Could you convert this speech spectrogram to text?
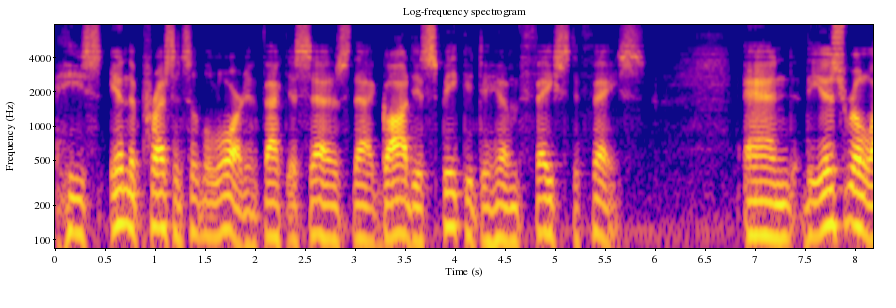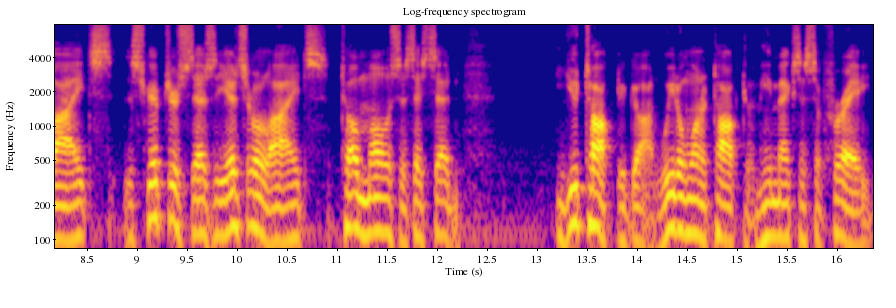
he's in the presence of the Lord. In fact, it says that God is speaking to him face to face. And the Israelites, the scripture says the Israelites told Moses, they said, You talk to God. We don't want to talk to him. He makes us afraid.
